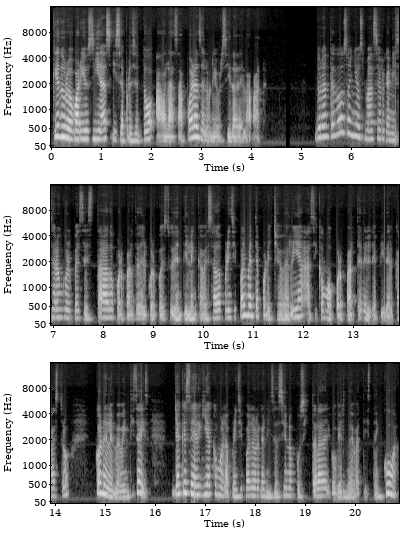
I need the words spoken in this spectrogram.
que duró varios días y se presentó a las afueras de la Universidad de La Habana. Durante dos años más se organizaron golpes de Estado por parte del cuerpo estudiantil encabezado principalmente por Echeverría, así como por parte del de Fidel Castro con el M26, ya que se erguía como la principal organización opositora del gobierno de Batista en Cuba.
